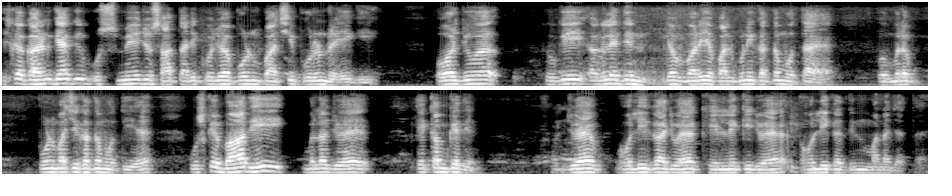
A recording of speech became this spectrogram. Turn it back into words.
इसका कारण क्या है कि उसमें जो सात तारीख को जो है पूर्ण पाँची पूर्ण रहेगी और जो है, क्योंकि अगले दिन जब हमारी ये फाल्गुनी खत्म होता है तो मतलब पूर्णमासी खत्म होती है, उसके बाद ही मतलब जो है एकम के दिन जो है होली का जो है खेलने की जो है होली का दिन माना जाता है।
